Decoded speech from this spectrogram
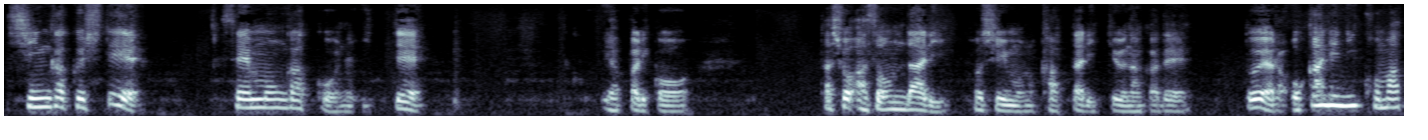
進学して、専門学校に行って、やっぱりこう、多少遊んだり、欲しいもの買ったりっていう中で、どうやらお金に困っ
